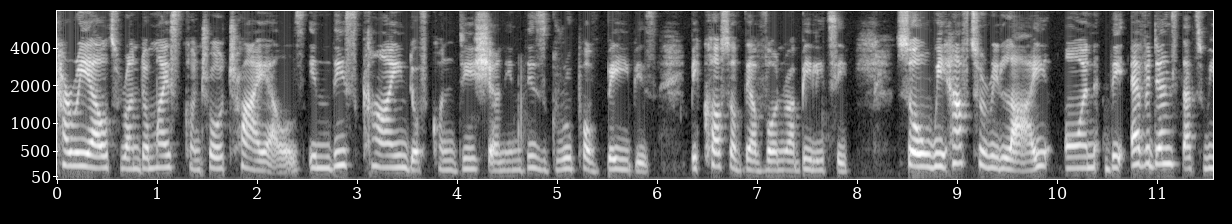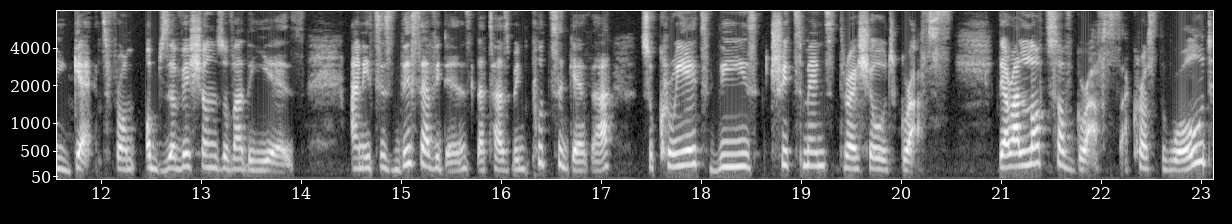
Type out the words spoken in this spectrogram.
carry out randomized control trials in this kind of condition, in this group of babies, because of their vulnerability. So we have to rely on the evidence that we get from observations over the years. And it is this evidence that has been put together to create these treatment threshold graphs. There are lots of graphs across the world,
